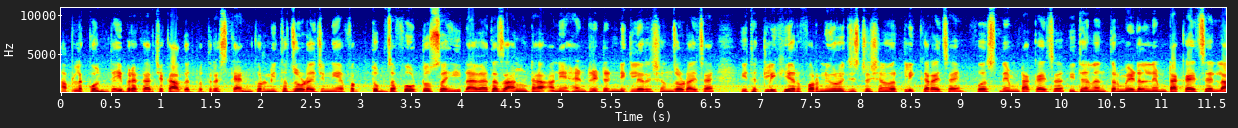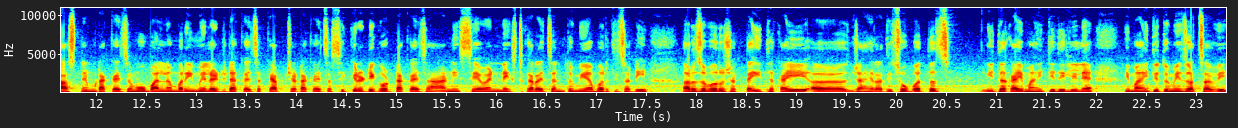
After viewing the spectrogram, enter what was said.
आपल्या कोणत्याही प्रकारचे कागदपत्रे स्कॅन करून इथं जोडायचे नाही आहे फक्त तुमचा फोटो सही डाव्या हाताचा अंगठा आणि हँड रिटर्न डिक्लेरेशन जोडायचं आहे. इथं क्लिक हिअर फॉर न्यू रजिस्ट्रेशनवर क्लिक करायचं आहे. फर्स्ट नेम टाकायचं इथं नंतर मिडल नेम टाकायचं आहे लास्ट नेम टाकायचं mobile number email I D टाकायचं कॅप्चर टाकायचा सिक्युरिटी कोड टाकायचा आणि सेव्ह अँड नेक्स्ट करायचं आणि तुम्ही या भरतीसाठी अर्ज भरू शकता. इथं काही जाहिरातीसोबतच इथं काही माहिती दिलेली आहे. ही माहिती तुम्ही जचावी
